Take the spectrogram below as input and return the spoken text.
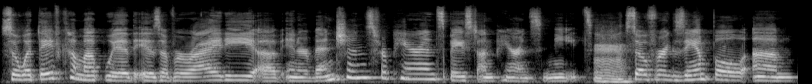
So what they've come up with is a variety of interventions for parents based on parents' needs. Mm-hmm. So for example, um,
